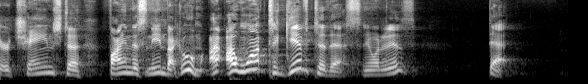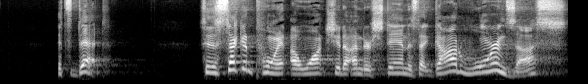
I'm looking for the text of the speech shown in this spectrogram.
or changed to find this need like ooh I, I want to give to this. You know what it is? Debt. It's debt. See the second point i want you to understand is that god warns us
